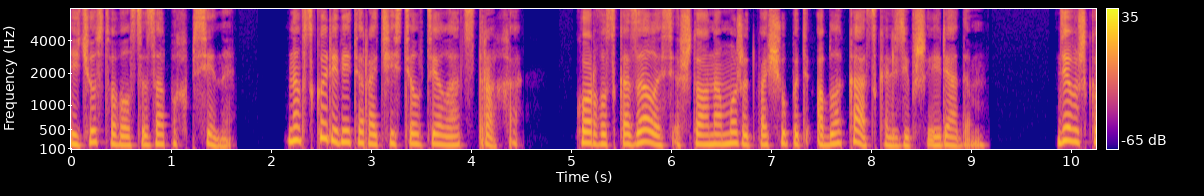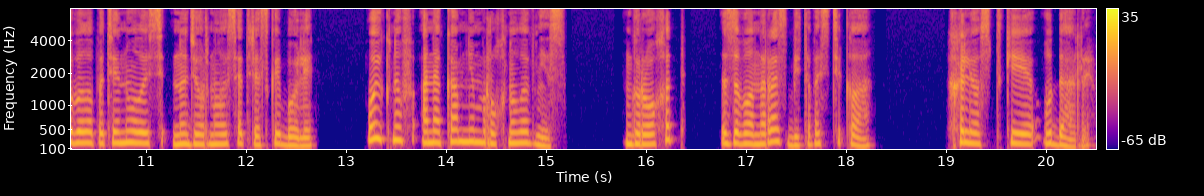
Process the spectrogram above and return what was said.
и чувствовался запах псины. Но вскоре ветер очистил тело от страха. Корвус казалось, что она может пощупать облака, скользившие рядом. Девушка была потянулась, но дернулась от резкой боли. Ойкнув, она камнем рухнула вниз. Грохот, звон разбитого стекла. Хлесткие удары.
